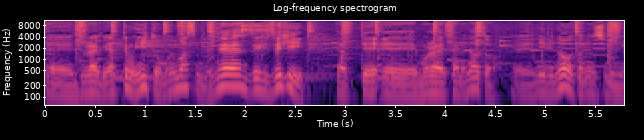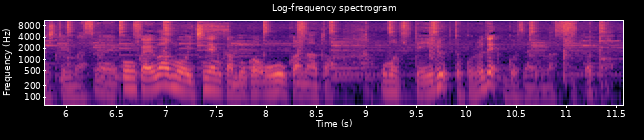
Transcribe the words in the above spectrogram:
えー、ドライブやってもいいと思いますんでね。是非是非やって、えー、もらえたらなと、えー、見るのを楽しみにしています、え、今回はもう1年間僕は追おうかなと思っているところでございますよと。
